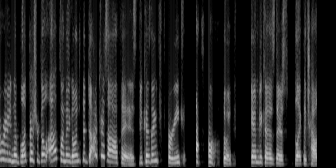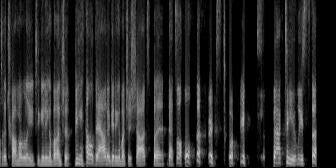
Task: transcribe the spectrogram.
rate and their blood pressure go up when they go into the doctor's office because they freak out. And because there's likely childhood trauma related to getting a bunch of being held down and getting a bunch of shots but that's a whole other story. Back to you lisa.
